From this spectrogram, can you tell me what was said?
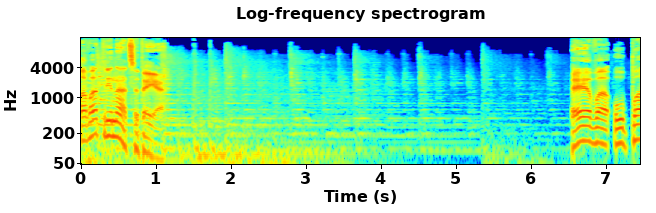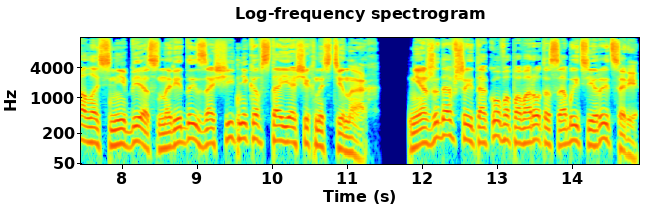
Глава 13 Эва упала с небес на ряды защитников, стоящих на стенах. Не ожидавшие такого поворота событий рыцари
